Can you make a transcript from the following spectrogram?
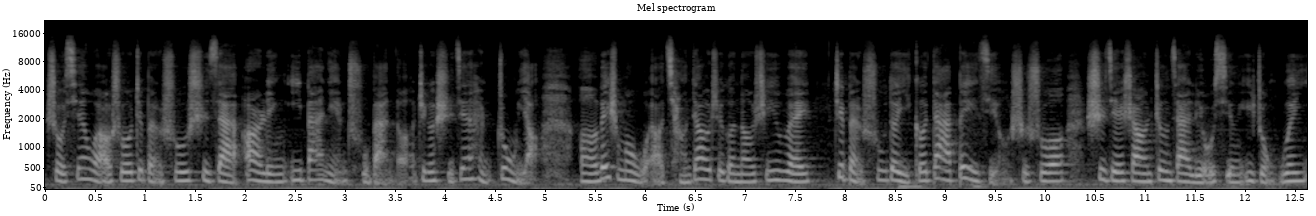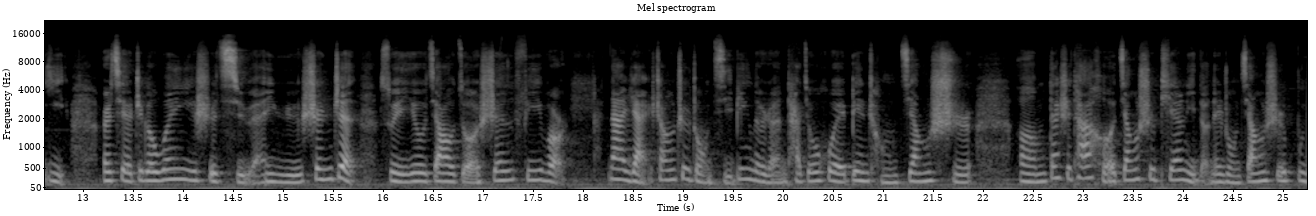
首先我要说，这本书是在二零一八年出版的，这个时间很重要。呃，为什么我要强调这个呢？是因为这本书的一个大背景是说，世界上正在流行一种瘟疫，而且这个瘟疫是起源于深圳，所以又叫做深 fever。那染上这种疾病的人，他就会变成僵尸。嗯，但是它和僵尸片里的那种僵尸不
